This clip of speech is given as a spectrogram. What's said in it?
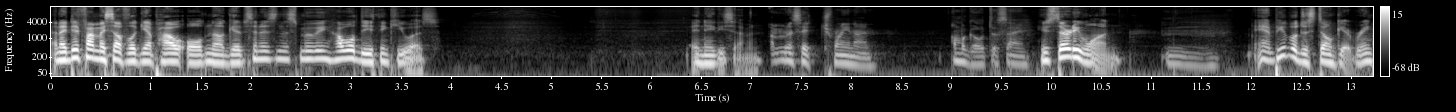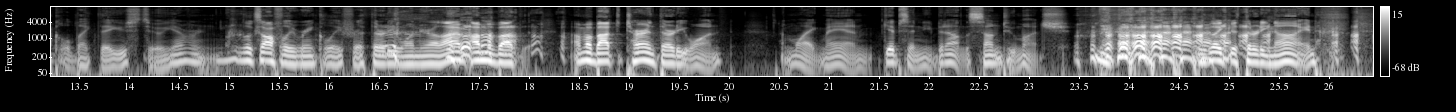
and I did find myself looking up how old Mel Gibson is in this movie. How old do you think he was? In '87, I'm gonna say 29. I'm gonna go with the same. he was 31. Mm. Man, people just don't get wrinkled like they used to. You ever? He looks awfully wrinkly for a 31 year old. I'm, I'm about, I'm about to turn 31. I'm like, man, Gibson, you've been out in the sun too much. you look like you're 39.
